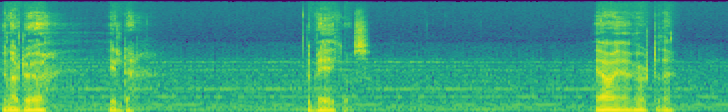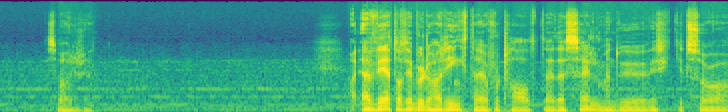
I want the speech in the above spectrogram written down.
Hun er død, Hilde. Det ble ikke oss. Ja, jeg hørte det, svarer hun. Jeg vet at jeg burde ha ringt deg og fortalt deg det selv, men du virket så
